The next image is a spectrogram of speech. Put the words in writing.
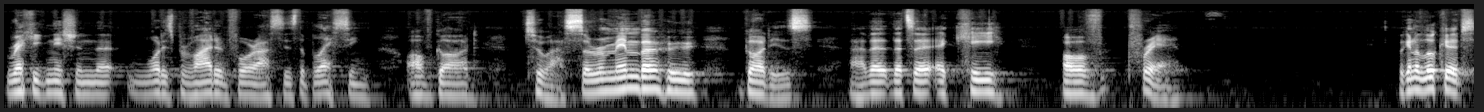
recognition that what is provided for us is the blessing of God to us. So remember who God is. Uh, that, that's a, a key of prayer. We're going to look at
